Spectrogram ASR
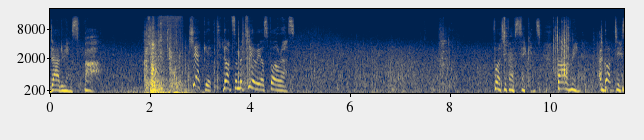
Daddering spa. Check it. Got some materials for us. 45 seconds. Bar ring. I got this.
